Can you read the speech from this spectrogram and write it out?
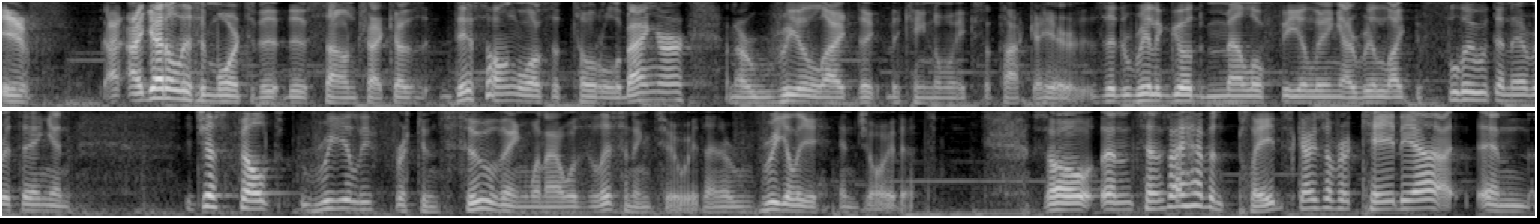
if. I, gotta listen more to the, this soundtrack because this song was a total banger and I really like the, the Kingdom of Ixa'taka here. It's a really good mellow feeling. I really like the flute and everything and it just felt really freaking soothing when I was listening to it, and I really enjoyed it. So, and since I haven't played Skies of Arcadia, and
